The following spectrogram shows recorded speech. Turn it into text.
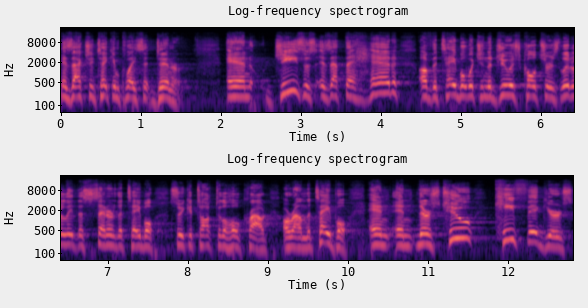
is actually taking place at dinner. And Jesus is at the head of the table, which in the Jewish culture is literally the center of the table, so he could talk to the whole crowd around the table. And, and there's two key figures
